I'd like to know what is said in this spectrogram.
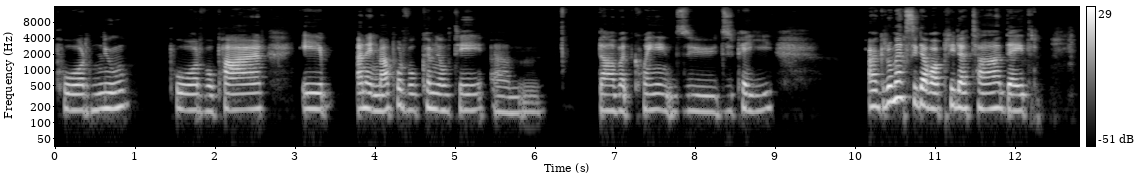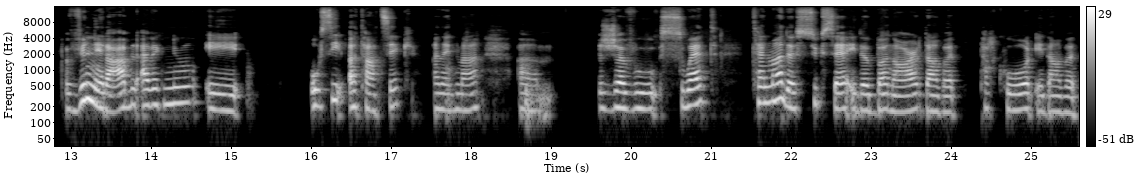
pour nous, pour vos pères et honnêtement pour vos communautés euh, dans votre coin du, du pays. Un gros merci d'avoir pris le temps d'être vulnérable avec nous et aussi authentique, honnêtement. Je vous souhaite tellement de succès et de bonheur dans votre parcours et dans votre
